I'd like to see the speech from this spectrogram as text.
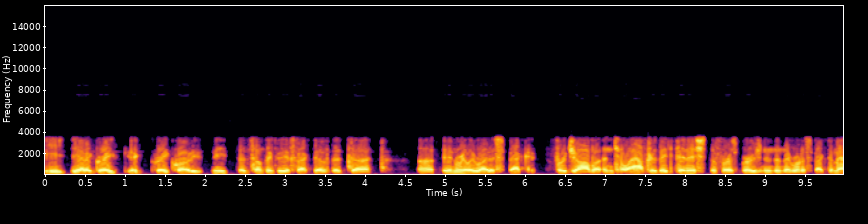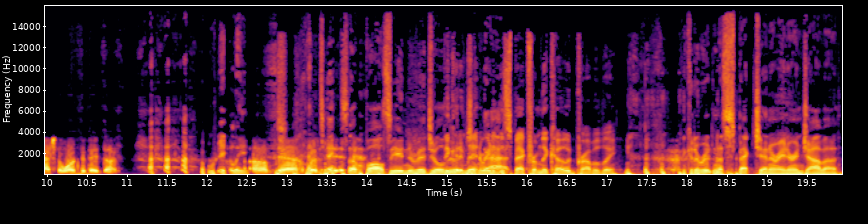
he, he had a great a great quote. He, he said something to the effect of that uh, uh, they didn't really write a spec for Java until after they'd finished the first version, and then they wrote a spec to match the work that they'd done. Really? Um, yeah, but It's a ballsy individual. they to could have admit generated that. the spec from the code, probably. They could have written a spec generator in Java.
